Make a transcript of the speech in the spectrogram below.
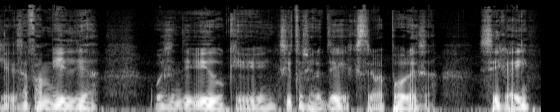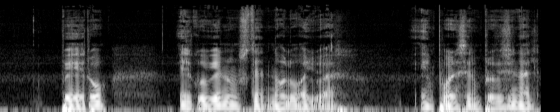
esa familia o ese individuo que vive en situaciones de extrema pobreza siga ahí. Pero el gobierno usted no lo va a ayudar en poder ser un profesional,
